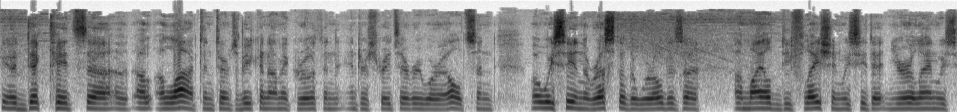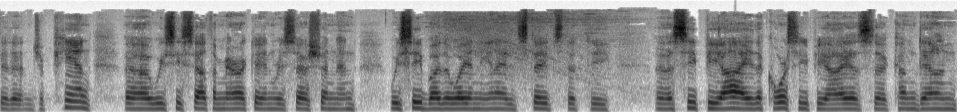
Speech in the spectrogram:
you know, dictates uh, a, a, lot in terms of economic growth and interest rates everywhere else. And what we see in the rest of the world is a, a mild deflation. We see that in Euroland, we see that in Japan, uh, we see South America in recession, and we see, by the way, in the United States that the CPI, the core CPI, has uh, come down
